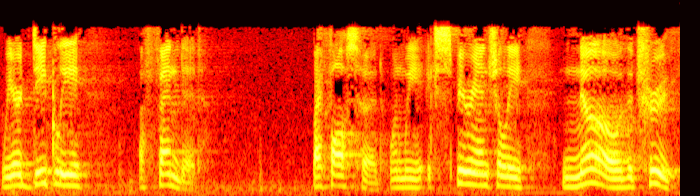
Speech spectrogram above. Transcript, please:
We are deeply offended by falsehood when we experientially know the truth.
